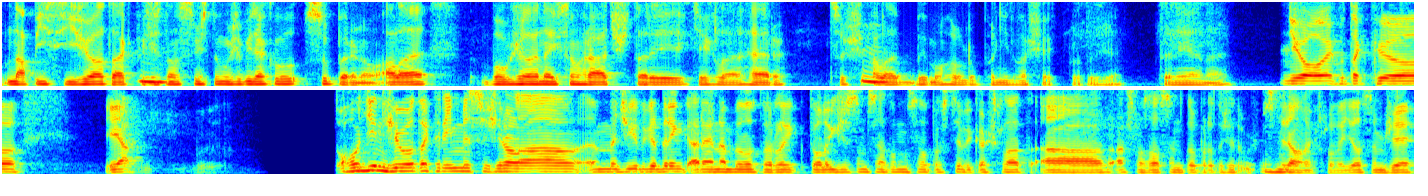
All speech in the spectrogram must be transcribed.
na PC, že a tak, takže mm. tam myslím, že to může být jako super, no, ale bohužel nejsem hráč tady těchto her, což mm. ale by mohl doplnit Vašek, protože ten je, ne? Jo, jako tak uh, já hodin života, který mi sežrala Magic the Gathering Arena, bylo tolik, tolik, že jsem se na to musel prostě vykašlat a, a smazal jsem to, protože to už prostě mhm. dál nešlo. Věděl jsem, že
